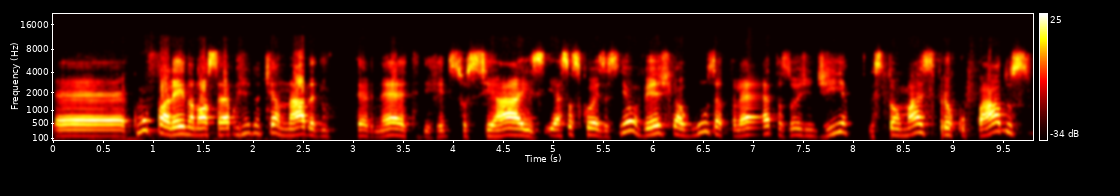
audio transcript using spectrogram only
É, como falei, na nossa época a gente não tinha nada de internet, de redes sociais e essas coisas. E eu vejo que alguns atletas hoje em dia estão mais preocupados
